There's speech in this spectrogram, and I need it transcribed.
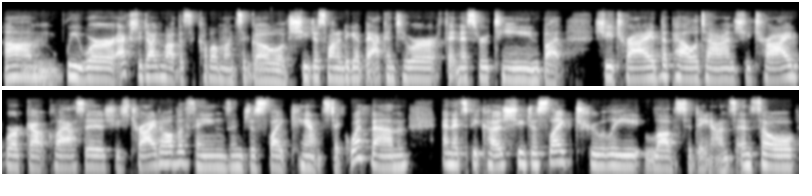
um, we were actually talking about this a couple months ago. She just wanted to get back into her fitness routine, but she tried the Peloton, she tried workout classes, she's tried all the things and just like can't stick with them. And it's because she just like truly loves to dance. And so,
